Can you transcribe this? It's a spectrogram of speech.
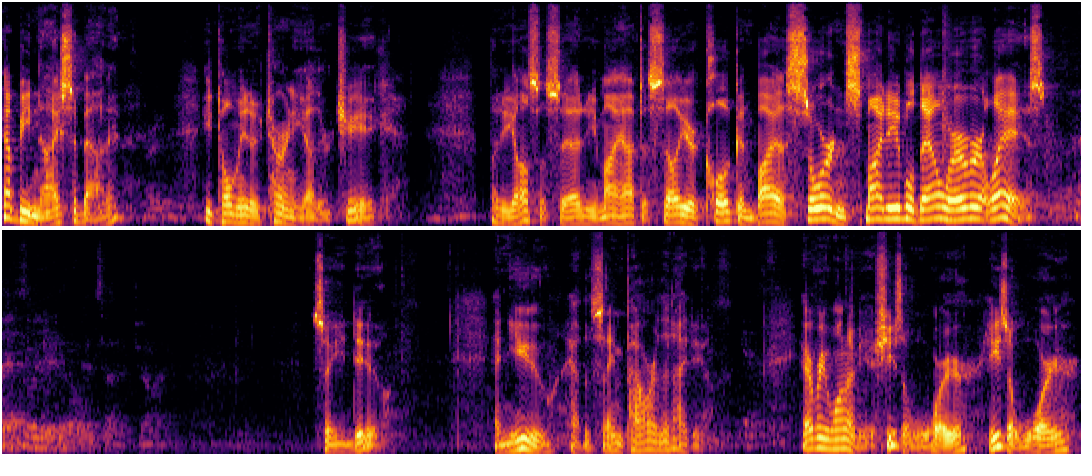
Now be nice about it. He told me to turn the other cheek. But he also said, You might have to sell your cloak and buy a sword and smite evil down wherever it lays. So you do. And you have the same power that I do. Every one of you. She's a warrior. He's a warrior.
